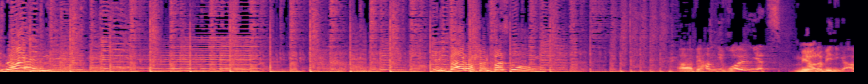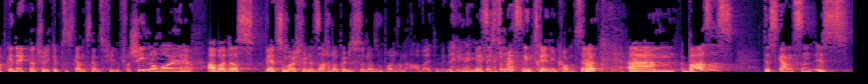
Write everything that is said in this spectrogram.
Nein! Ich war doch schon fast oben. Äh, wir haben die Rollen jetzt mehr oder weniger abgedeckt. Natürlich gibt es ganz, ganz viele verschiedene Rollen. Ja. Aber das wäre zum Beispiel eine Sache, da könntest du dann super dran arbeiten, wenn du regelmäßig zum Wrestling-Training kommst. Ja? Ähm, Basis des Ganzen ist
